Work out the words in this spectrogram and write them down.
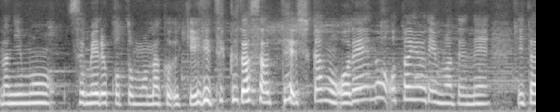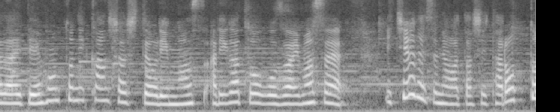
何も責めることもなく受け入れてくださって しかもお礼のお便りまでねいただいて本当に感謝しております。ありがとうございます。一応ですね私タロット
